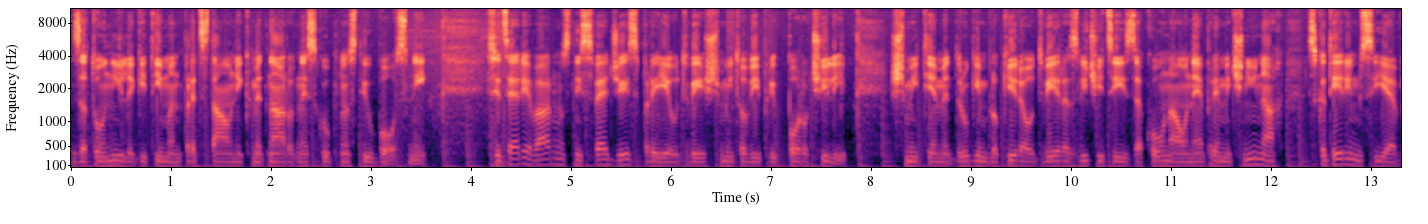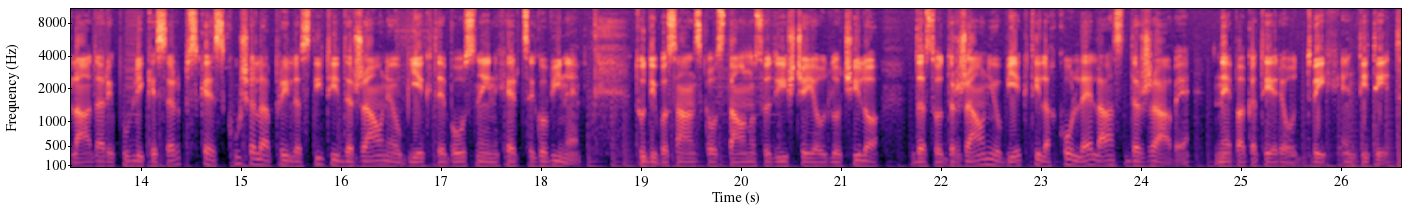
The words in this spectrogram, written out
zato ni legitimen predstavnik mednarodne skupnosti v Bosni. Sicer je Varnostni svet že sprejel dve Šmitovi priporočili. Šmit je med drugim blokiral dve različici zakona o nepremičninah, s katerim si je vlada Republike Srpske skušala prilastiti državne objekte Bosne in Hercegovine. Tudi Bosansko ustavno sodišče je odločilo, da so državni objekti lahko le last države, ne pa katere od dveh entitet.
